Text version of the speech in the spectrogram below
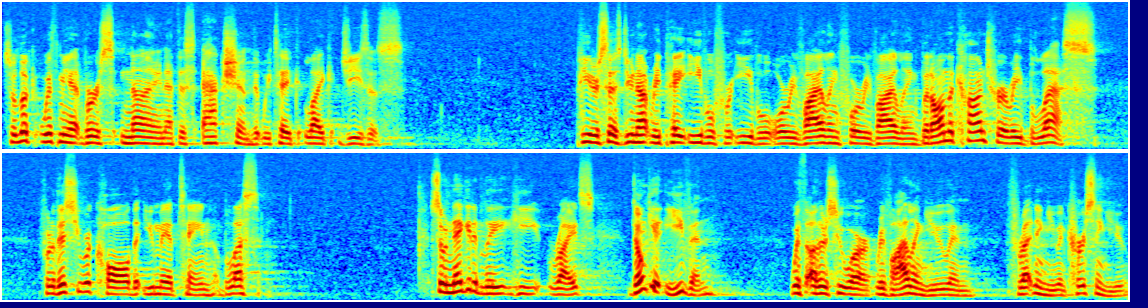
So look with me at verse 9 at this action that we take like Jesus. Peter says, Do not repay evil for evil or reviling for reviling, but on the contrary, bless. For this you were called that you may obtain a blessing. So, negatively, he writes, Don't get even with others who are reviling you and threatening you and cursing you.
